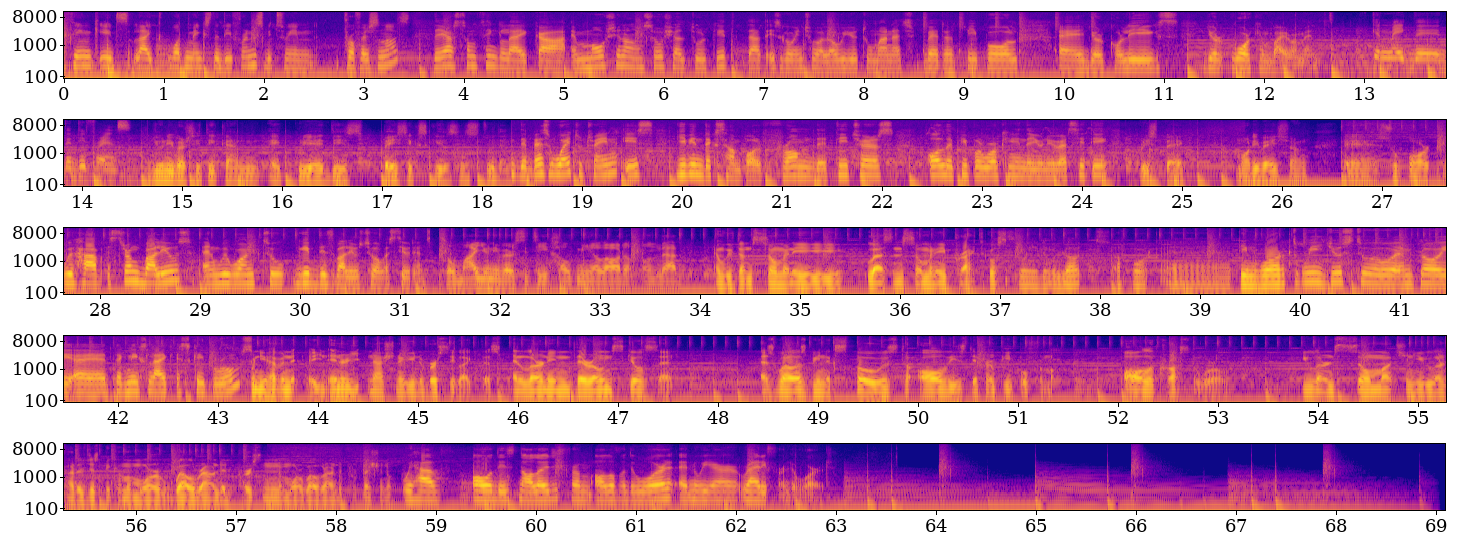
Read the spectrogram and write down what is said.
think it's like what makes the difference between professionals. They are something like an emotional and social toolkit that is going to allow you to manage better people, uh, your colleagues, your work environment. Can make the, the difference. University can uh, create these basic skills in students. The best way to train is giving the example from the teachers, all the people working in the university. Respect, motivation, uh, support. We have strong values and we want to give these values to our students. So my university helped me a lot on that. And we've done so many lessons, so many practicals. We do lots of work, uh, teamwork. We used to employ uh, techniques like escape rooms. When you have an, an international university like this and learning their own skill set, as well as being exposed to all these different people from all across the world, you learn so much and you learn how to just become a more well-rounded person and a more well-rounded professional. We have all this knowledge from all over the world and we are ready for the world.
